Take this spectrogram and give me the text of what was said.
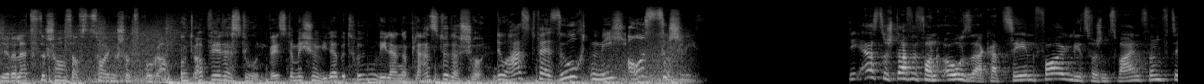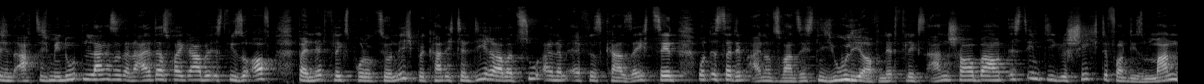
Ihre letzte Chance aufs Zeugenschutzprogramm. Und ob wir das tun? Willst du mich schon wieder betrügen? Wie lange planst du das schon? Du hast versucht, mich auszuschließen. Die erste Staffel von Ozark hat 10 Folgen, die zwischen 52 und 80 Minuten lang sind. Eine Altersfreigabe ist wie so oft bei Netflix-Produktionen nicht bekannt. Ich tendiere aber zu einem FSK 16 und ist seit dem 21. Juli auf Netflix anschaubar und ist eben die Geschichte von diesem Mann,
